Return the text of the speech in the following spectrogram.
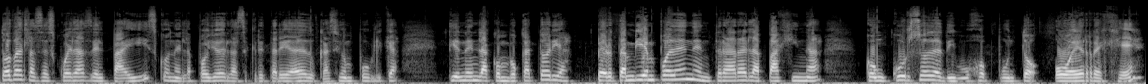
Todas las escuelas del país, con el apoyo de la Secretaría de Educación Pública, tienen la convocatoria pero también pueden entrar a la página concursodedibujo.org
